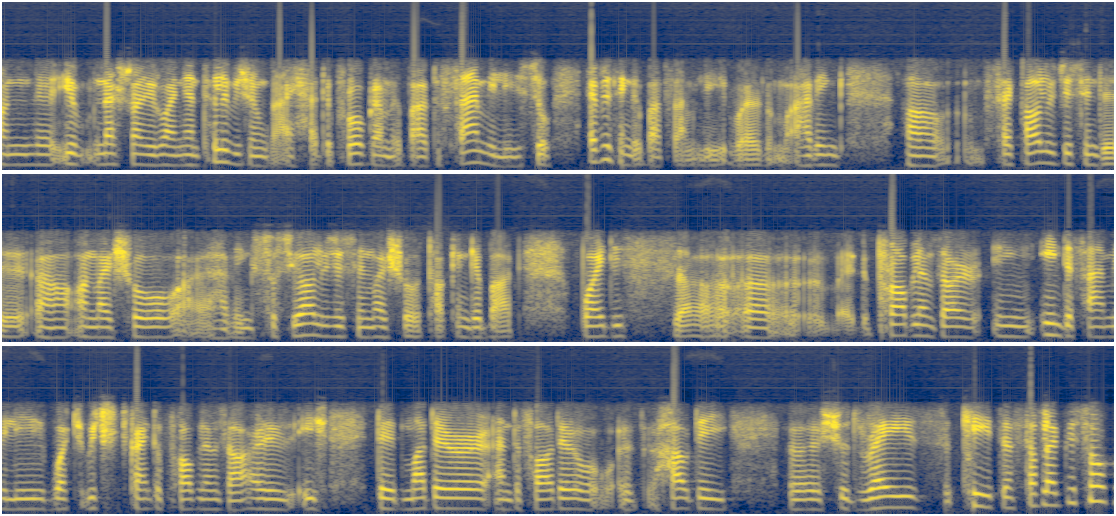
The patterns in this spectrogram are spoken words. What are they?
on national Iranian television. I had a program about the family. So everything about family where having uh, psychologists in the uh, on my show uh, having sociologists in my show talking about why these uh, problems are in in the family what which kind of problems are if the mother and the father how they uh, should raise kids and stuff like this. So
